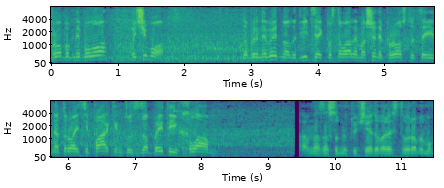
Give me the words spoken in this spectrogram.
Пробок не було, печемо. Добре не видно, але дивіться, як поставали машини, просто цей на тройці паркінг тут забитий хлам. А в нас наступне включення товариство робимо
